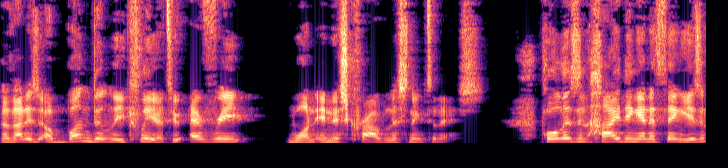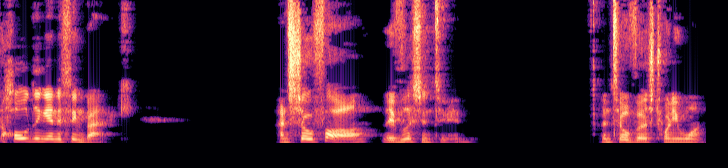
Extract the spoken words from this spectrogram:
Now that is abundantly clear to everyone in this crowd listening to this. Paul isn't hiding anything. He isn't holding anything back. And so far, they've listened to him. Until verse 21,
